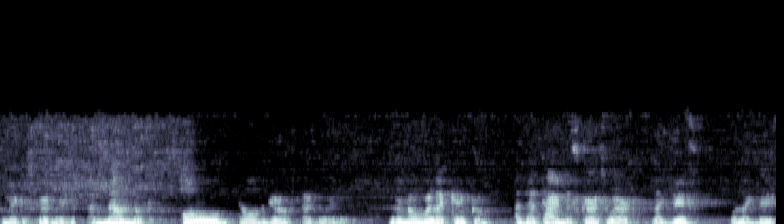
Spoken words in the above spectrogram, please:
to make a skirt like that. And now look, all, all the girls are doing it. They don't know where that came from. At that time, the skirts were like this or like this.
